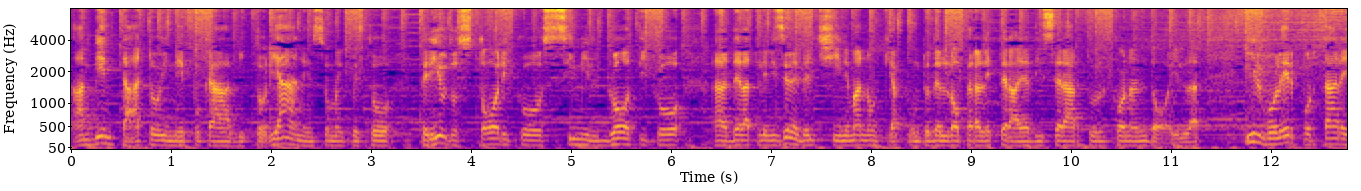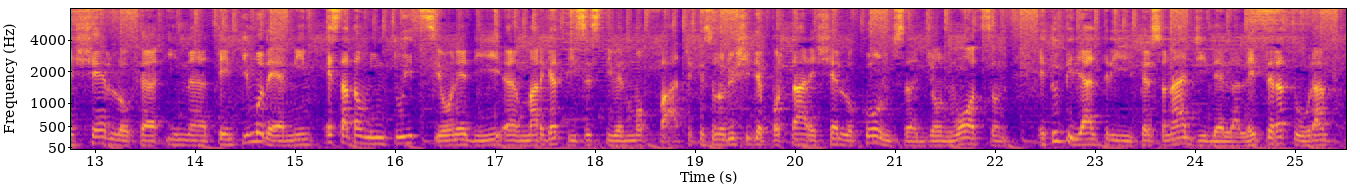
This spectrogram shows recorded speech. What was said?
ambientato in epoca vittoriana, insomma in questo periodo storico simil gotico eh, della televisione e del cinema, nonché appunto dell'opera letteraria di Sir Arthur Conan Doyle. Il voler portare Sherlock in tempi moderni è stata un'intuizione di eh, Margatis e Steven Moffat che sono riusciti a portare Sherlock Holmes, John Watson e tutti gli altri personaggi della letteratura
